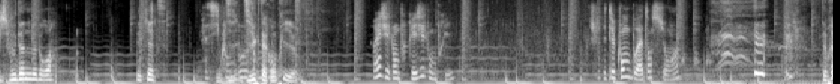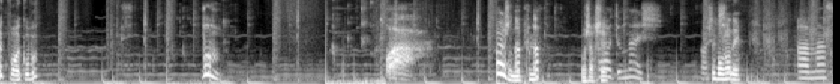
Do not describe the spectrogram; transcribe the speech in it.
Je vous donne le droit. T'inquiète. Vas-y, combo. Dis-lui que t'as compris. hein. Ouais, j'ai compris, j'ai compris. Je vais te combo, attention. Hein. T'es prête pour un combo? j'en ai plus. On cherchait. Oh, dommage. C'est bon, j'en ai. Oh, mince.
